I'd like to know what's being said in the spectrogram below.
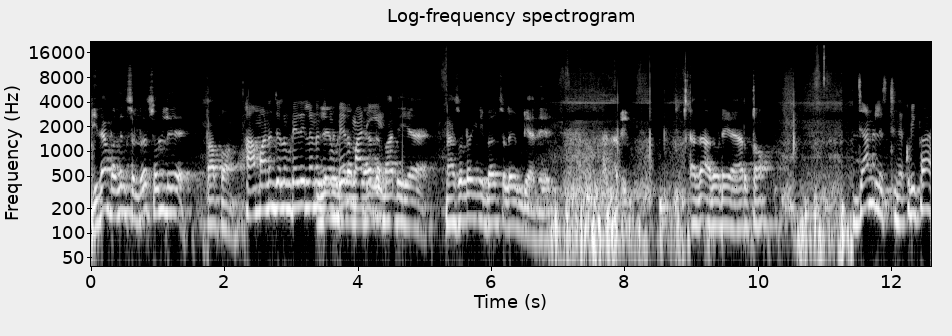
நீ தான் பதில் சொல்கிற சொல்லு. பார்ப்போம் ஆமான்னு சொல்ல முடியாது இல்லைன்னு சொல்ல முடியாது மாட்டி மாட்டீங்க நான் சொல்றதுக்கு நீ பதில் சொல்லவே முடியாது. அப்படின்னு அதுதான் அதோடைய அர்த்தம். ஜேர்னலிஸ்ட்டுங்க குறிப்பாக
